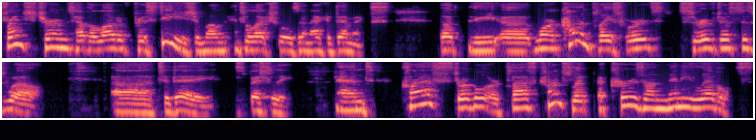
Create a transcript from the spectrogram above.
French terms have a lot of prestige among intellectuals and academics, but the uh, more commonplace words serve just as well uh, today, especially. And class struggle or class conflict occurs on many levels.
